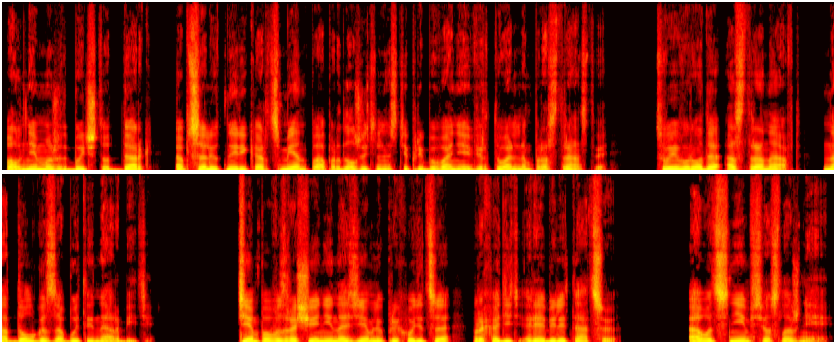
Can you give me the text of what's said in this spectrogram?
Вполне может быть, что Дарк — абсолютный рекордсмен по продолжительности пребывания в виртуальном пространстве. Своего рода астронавт, надолго забытый на орбите. Тем по возвращении на Землю приходится проходить реабилитацию. А вот с ним все сложнее.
